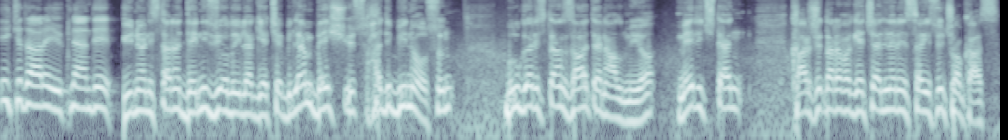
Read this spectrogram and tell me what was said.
iktidara yüklendi. Yunanistan'a deniz yoluyla geçebilen 500 hadi 1000 olsun. Bulgaristan zaten almıyor. Meriç'ten karşı tarafa geçenlerin sayısı çok az.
